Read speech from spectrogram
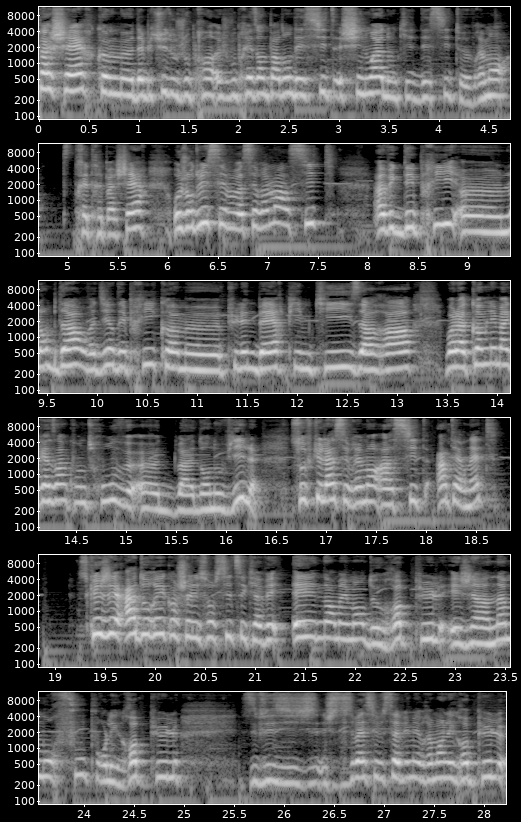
pas cher comme d'habitude où je vous, prends, je vous présente pardon, des sites chinois, donc des sites vraiment très très pas chers. Aujourd'hui c'est vraiment un site avec des prix euh, lambda, on va dire des prix comme euh, Pull&Bear, Pimki, Zara, voilà, comme les magasins qu'on trouve euh, bah, dans nos villes. Sauf que là, c'est vraiment un site internet. Ce que j'ai adoré quand je suis allée sur le site, c'est qu'il y avait énormément de robes pulls et j'ai un amour fou pour les robes pulls. Je sais pas si vous savez, mais vraiment les robes pulls,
